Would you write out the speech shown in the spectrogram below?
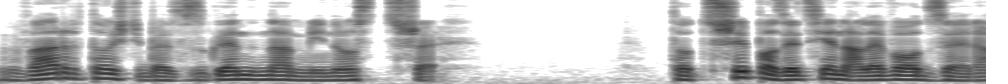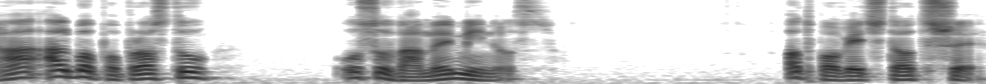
Wartość bezwzględna minus 3. To trzy pozycje na lewo od zera, albo po prostu usuwamy minus. Odpowiedź to 3.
